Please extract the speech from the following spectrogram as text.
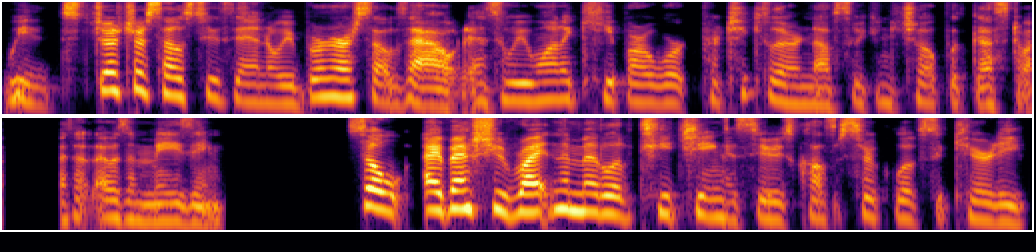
we stretch ourselves too thin and we burn ourselves out. And so we want to keep our work particular enough so we can show up with gusto. I thought that was amazing. So I'm actually right in the middle of teaching a series called Circle of Security.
